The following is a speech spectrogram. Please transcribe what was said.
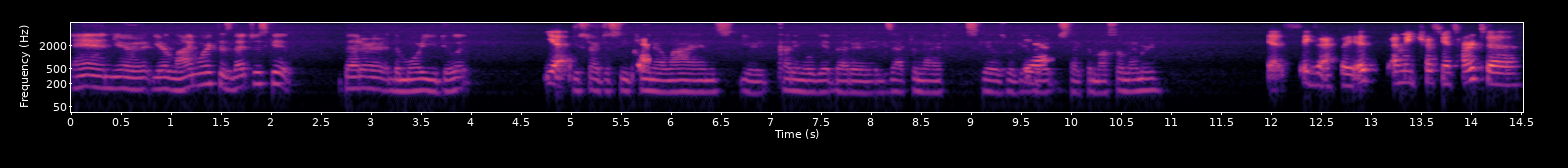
And your your line work, does that just get better the more you do it? Yes. You start to see cleaner yeah. lines, your cutting will get better, X-Acto knife skills will get yeah. better, just like the muscle memory. Yes, exactly. It I mean, trust me, it's hard to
